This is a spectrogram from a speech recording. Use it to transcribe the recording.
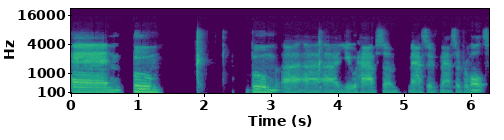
and boom, boom, uh, uh, uh, you have some massive massive revolts,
